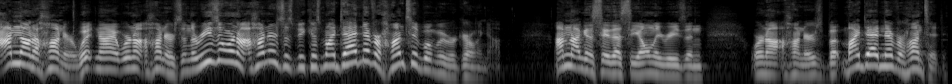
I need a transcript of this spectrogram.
I'm not a hunter. Whit and I, we're not hunters. And the reason we're not hunters is because my dad never hunted when we were growing up. I'm not going to say that's the only reason we're not hunters, but my dad never hunted.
